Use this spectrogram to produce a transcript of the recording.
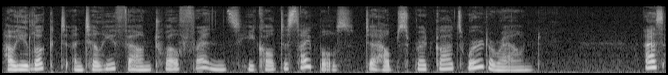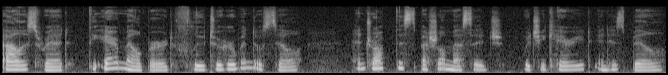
how he looked until he found twelve friends he called disciples to help spread God's word around. As Alice read, the airmail bird flew to her window sill and dropped this special message which he carried in his bill.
